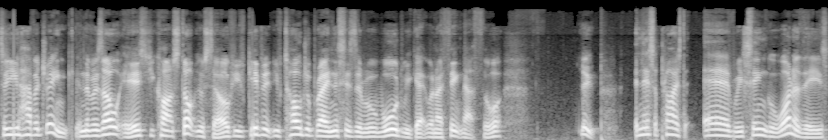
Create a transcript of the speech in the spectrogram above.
so you have a drink. And the result is you can't stop yourself. You've given you've told your brain this is the reward we get when I think that thought. Loop. And this applies to every single one of these.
